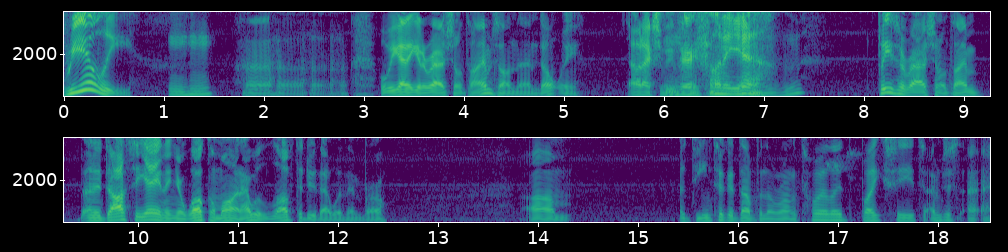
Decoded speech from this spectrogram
Really? Mm-hmm. well, we got to get Irrational Times on then, don't we? That would actually be very funny, yeah. Mm-hmm. Please, Irrational Time, and a dossier, and then you're welcome on. I would love to do that with him, bro. Um, a dean took a dump in the wrong toilet, bike seats. I'm just. I, I-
